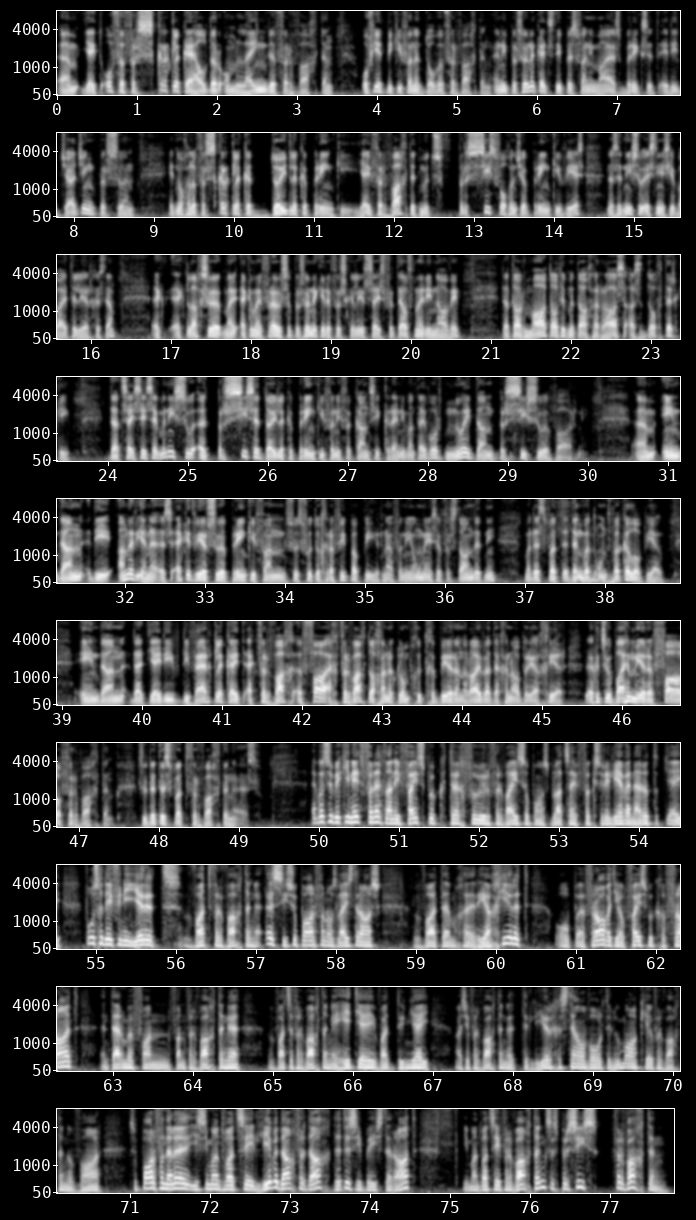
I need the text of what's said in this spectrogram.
Ehm um, jy het of 'n verskriklike helder omlynde verwagting of jy het bietjie van 'n dowwe verwagting. In die persoonlikheidstipes van die Myers-Briggs het die judging persoon het nog 'n verskriklike duidelike prentjie. Jy verwag dit moet presies volgens jou prentjie wees. En as dit nie so is nie, is jy baie teleurgestel. Ek ek lag so my ek en my vrou se persoonlikhede verskil hier. Sy vertel vir my die naweek dat haar maat altyd met haar geraas as dogtertjie dat sy sê sy moet nie so 'n presiese duidelike prentjie van die vakansie kry nie want hy word nooit dan presies so waar nie. Ehm um, en dan die ander ene is ek het weer so 'n prentjie van soos fotografiepapier. Nou van die jong mense verstaan dit nie, maar dis wat 'n ding wat ontwikkel op jou. En dan dat jy die die werklikheid ek verwag 'n fa ek verwag daar gaan 'n klomp goed gebeur en raai wat ek gaan daarop reageer. Ek het so baie meer 'n fa verwagting. So dit is wat verwagtinge is. Ek so 'n bietjie net vinnig dan die Facebook terugvoer verwys op ons bladsy Fix vir die lewe nou dat jy vir ons gedefinieer het wat verwagtinge is. Hier's so 'n paar van ons luisteraars wat ehm um, gereageer het op 'n vraag wat jy op Facebook gevra het in terme van van verwagtinge. Watse verwagtinge het jy? Wat doen jy as jou verwagtinge teleurgestel word en hoe maak jy jou verwagtinge waar? So 'n paar van hulle, hier's iemand wat sê lewe dag vir dag, dit is die beste raad. Iemand wat sê verwagtinge is presies verwagting.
